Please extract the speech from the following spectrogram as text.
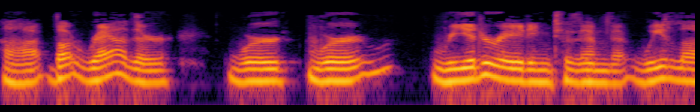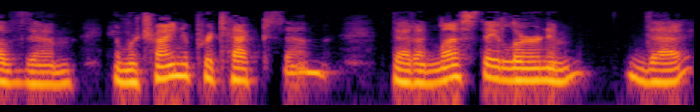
Uh, but rather we're, we're reiterating to them that we love them and we're trying to protect them that unless they learn that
